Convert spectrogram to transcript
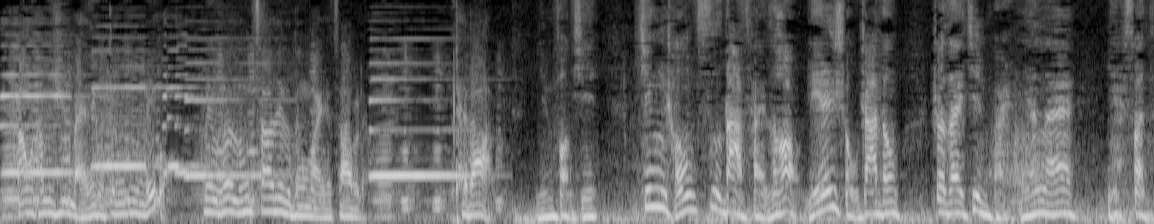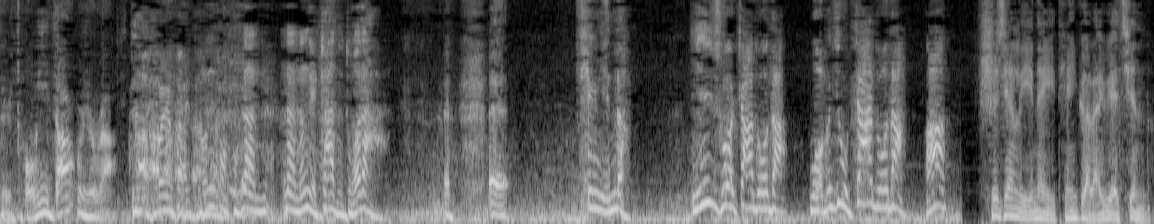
然后他们去买这个灯，就是没有，没有说能扎这个灯吧，也扎不了，太大了。您放心，京城四大彩字号联手扎灯，这在近百年来也算是头一遭，是不是？那那能给扎的多大？呃，听您的，您说扎多大，我们就扎多大啊！时间离那一天越来越近了。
